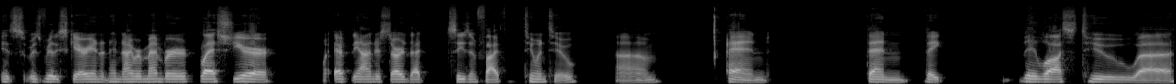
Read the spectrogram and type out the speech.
is is really scary. And, and I remember last year after the Islanders started that season five two and two, um, and then they they lost to uh,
